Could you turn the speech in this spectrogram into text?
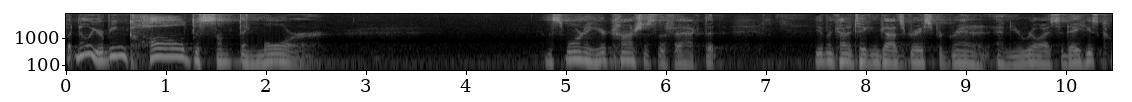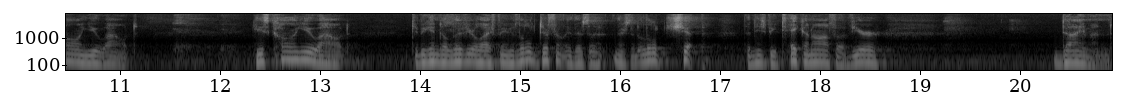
But no, you're being called to something more. This morning, you're conscious of the fact that you've been kind of taking God's grace for granted, and you realize today He's calling you out. He's calling you out to begin to live your life maybe a little differently. There's a, there's a little chip that needs to be taken off of your diamond.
